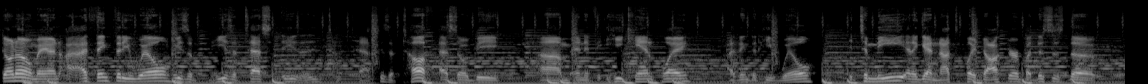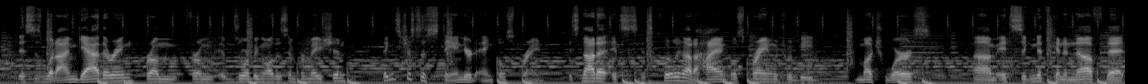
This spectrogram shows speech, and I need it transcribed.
Don't know, man. I, think that he will. He's a he's a test. He's a t- test. He's a tough sob, um, and if he can play, I think that he will. It, to me, and again, not to play doctor, but this is the this is what I'm gathering from from absorbing all this information. I think it's just a standard ankle sprain. It's not a it's it's clearly not a high ankle sprain, which would be much worse. Um, it's significant enough that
